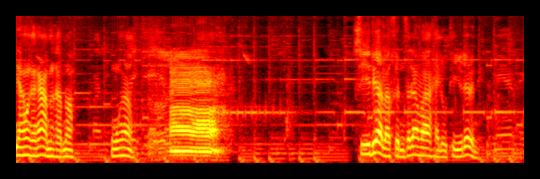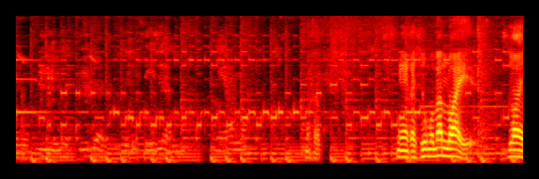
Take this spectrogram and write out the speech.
หยังมันก็งามนะครับเนาะ งูงาม สีเดือนละขึ้นแสดงว่าให้ลูกทีอยู่ได้เลยนี่แม่ให้ลูกปีปีเดือนปีเดือนแม่มันนะครับแม่ก็สูงประมาณร้อยร้อย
